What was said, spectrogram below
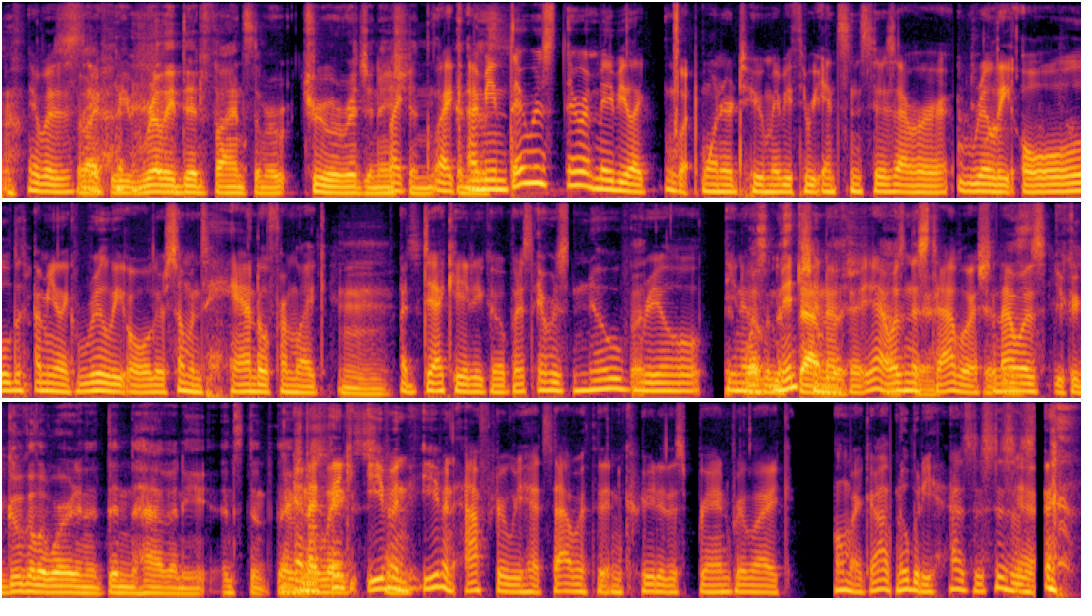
it was like we really did find some true origination. like in I mean, there was there were maybe like what one or two, maybe three instances that were really old. I mean, like really old, or someone's handle from like Hmm. a decade ago, but there was no But real, you know, mention of it. Yeah, it wasn't there. established, It and that was. you could Google a word and it didn't have any instant thing. And I think even even after we had sat with it and created this brand, we're like, oh my god, nobody has this. This is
